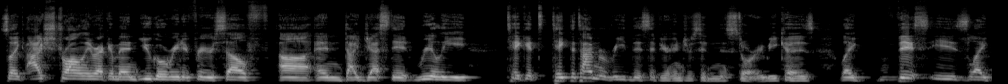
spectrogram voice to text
So like I strongly recommend you go read it for yourself uh, and digest it. Really take it take the time to read this if you're interested in this story because like this is like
